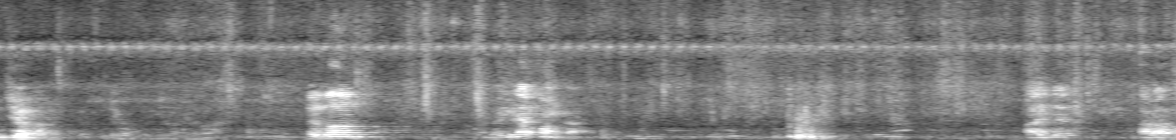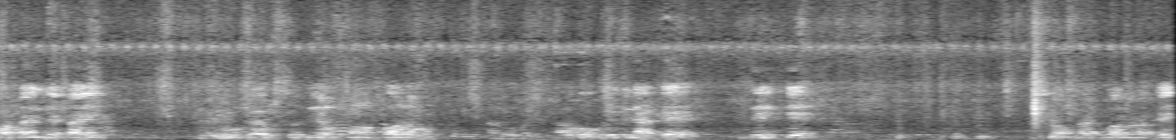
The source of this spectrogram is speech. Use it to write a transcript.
জবা এবং ভেগিনা কোনটা? আজকে সারা পাটাই যেটাই ওকে যদিও কোনো করো আবু ভেগিনাকে দেখে সম্রাটবর্ণকে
